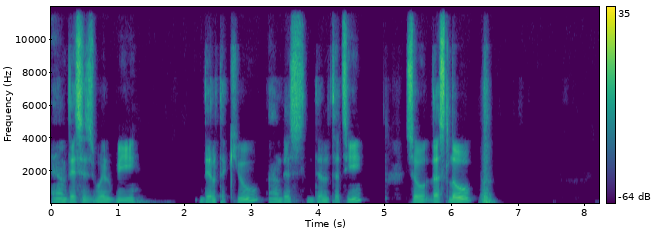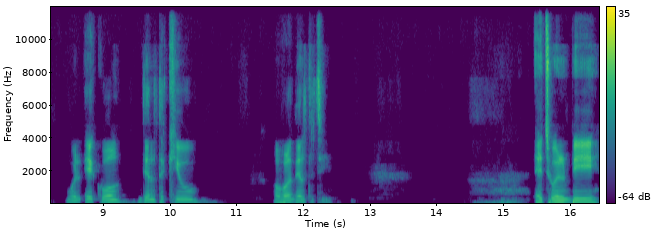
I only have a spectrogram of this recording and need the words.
and this is will be delta q and this delta t so the slope will equal delta q over delta t it will be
